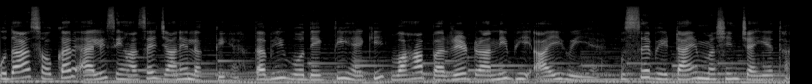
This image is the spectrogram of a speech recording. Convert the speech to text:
उदास होकर एलिस यहाँ से जाने लगती है। तभी वो देखती है कि वहाँ पर रेड रानी भी आई हुई है। उससे भी टाइम मशीन चाहिए था,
